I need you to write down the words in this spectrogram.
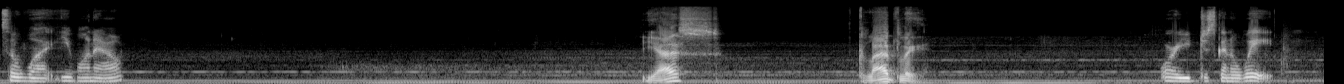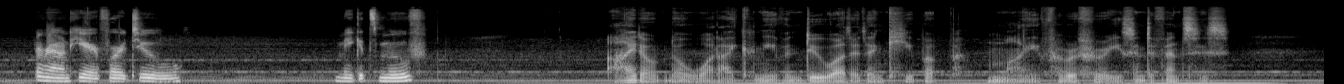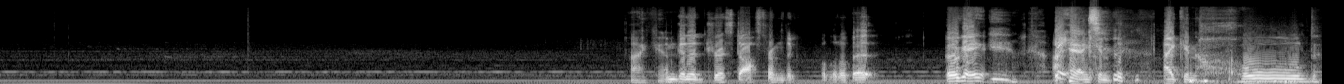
So what? You want out? Yes? Gladly. Or are you just gonna wait around here for it to make its move? I don't know what I can even do other than keep up my peripheries and defenses. I can. I'm gonna drift off from the group a little bit. Okay. I, I can I can hold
